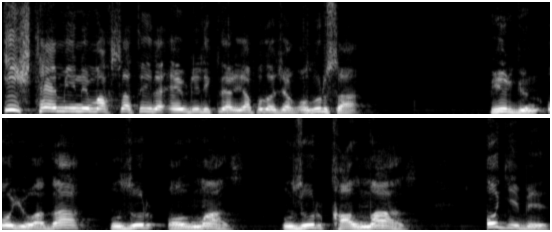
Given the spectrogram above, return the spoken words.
iş temini maksatıyla evlilikler yapılacak olursa bir gün o yuvada huzur olmaz. Huzur kalmaz. O gibi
